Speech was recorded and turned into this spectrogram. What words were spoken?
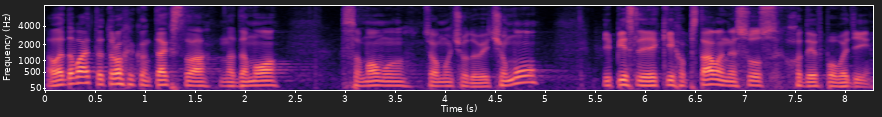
Але давайте трохи контексту надамо самому цьому чудові. Чому і після яких обставин Ісус ходив по воді?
